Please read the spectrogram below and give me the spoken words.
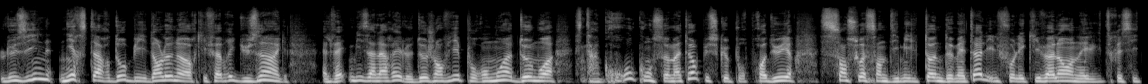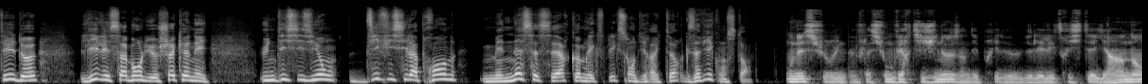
L'usine Nirstar Dobi dans le Nord qui fabrique du zinc, elle va être mise à l'arrêt le 2 janvier pour au moins deux mois. C'est un gros consommateur puisque pour produire 170 000 tonnes de métal, il faut l'équivalent en électricité de l'île et sa banlieue chaque année. Une décision difficile à prendre mais nécessaire comme l'explique son directeur Xavier Constant. On est sur une inflation vertigineuse hein, des prix de, l'électricité. Il y a un an,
